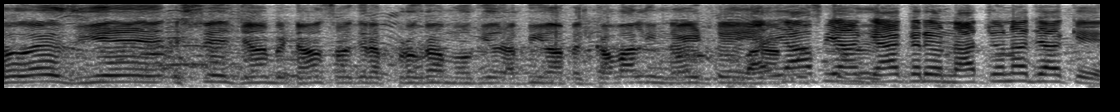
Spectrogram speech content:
सो गाइस ये स्टेज जहाँ पे डांस वगैरह प्रोग्राम होगी और अभी यहाँ पे कवाली नाइट है भाई आप यहाँ क्या करे हो? नाचो ना जाके।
